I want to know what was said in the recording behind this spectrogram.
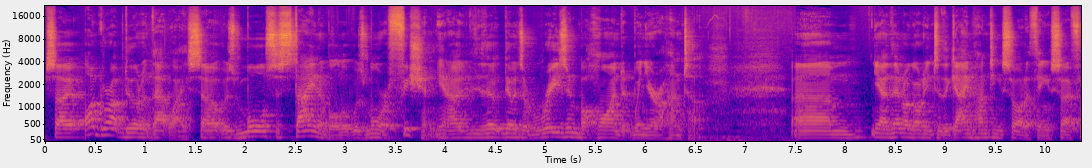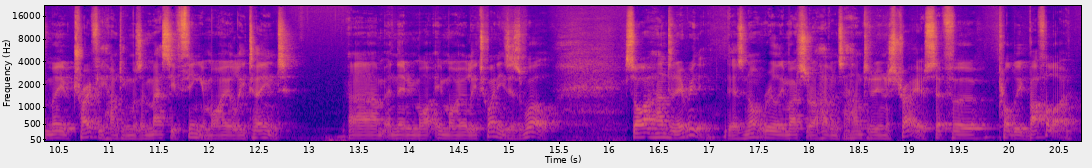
So I grew up doing it that way. So it was more sustainable. It was more efficient. You know, there, there was a reason behind it when you're a hunter. Um, you know, then I got into the game hunting side of things. So for me, trophy hunting was a massive thing in my early teens, um, and then in my in my early twenties as well. So I hunted everything. There's not really much that I haven't hunted in Australia except for probably buffalo,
